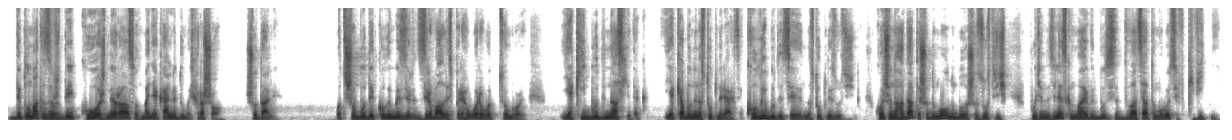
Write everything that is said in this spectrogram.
Дипломати завжди кожен раз от маніакально думають: хорошо, що далі? От що буде, коли ми зірвались переговори в цьому році? Який буде наслідок? Яка буде наступна реакція? Коли буде цей наступний зустріч? Хочу нагадати, що домовлено було, що зустріч Путіна Зеленського має відбутися в 2020 році в квітні.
